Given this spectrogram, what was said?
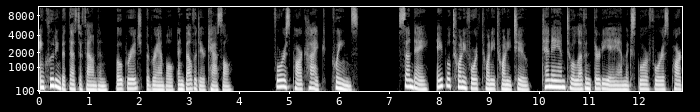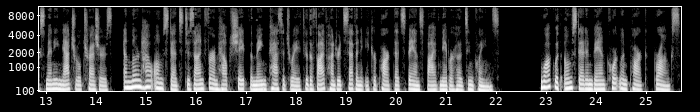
including Bethesda Fountain, Bow Bridge, the Ramble, and Belvedere Castle. Forest Park Hike, Queens. Sunday, April 24, 2022, 10 a.m. to 11:30 a.m. Explore Forest Park's many natural treasures and learn how Olmsted's design firm helped shape the main passageway through the 507-acre park that spans 5 neighborhoods in Queens. Walk with Olmsted in Van Cortlandt Park, Bronx.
